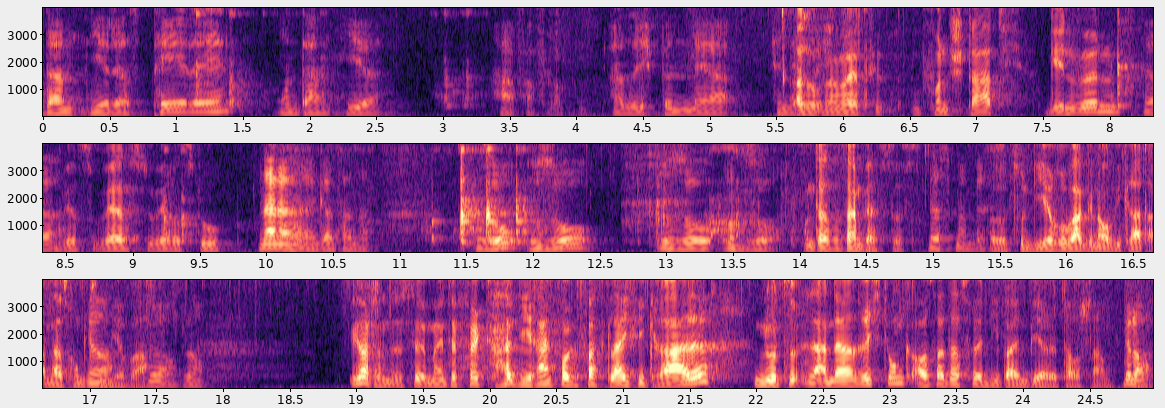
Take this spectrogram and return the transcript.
Dann hier das Pale Ale und dann hier Haferflocken. Also ich bin mehr Also wenn wir jetzt von Start gehen würden, Ja. wärst, wärst, wärst du. Nein, nein, nein, ganz anders. So, so, so und so. Und das ist dein Bestes. Das ist mein Bestes. Also zu dir rüber, genau wie gerade andersrum genau, zu mir war. Genau, genau. Ja, dann ist im Endeffekt halt die Reihenfolge fast gleich wie gerade, nur zu, in eine andere Richtung, außer dass wir die beiden Biere getauscht haben. Genau.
